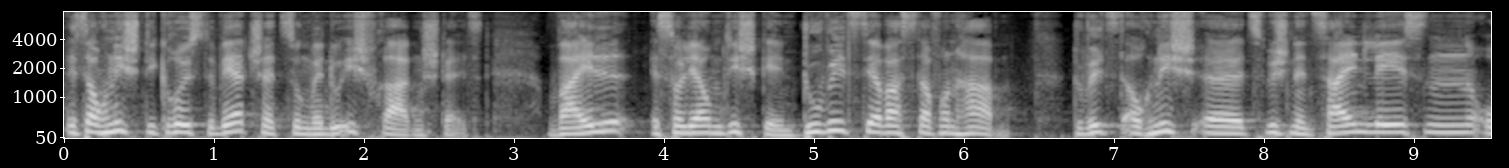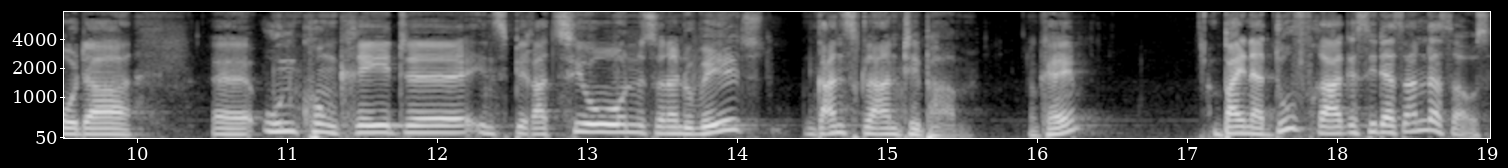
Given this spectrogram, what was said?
Ist auch nicht die größte Wertschätzung, wenn du Ich-Fragen stellst. Weil es soll ja um dich gehen. Du willst ja was davon haben. Du willst auch nicht äh, zwischen den Zeilen lesen oder äh, unkonkrete Inspiration, sondern du willst einen ganz klaren Tipp haben. Okay? Bei einer Du-Frage sieht das anders aus.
